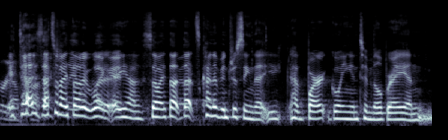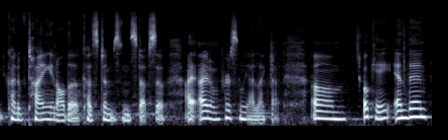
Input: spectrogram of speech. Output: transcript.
is. It does. That's what I thought it was. like it. Yeah. So I thought that's kind of interesting that you have BART going into Millbrae and kind of tying in all the customs and stuff. So I, I don't personally, I like that. Um, okay, and then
